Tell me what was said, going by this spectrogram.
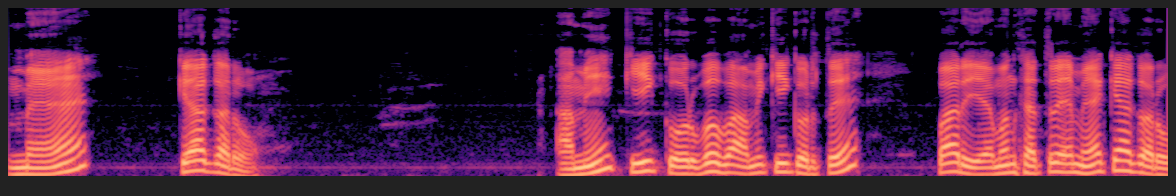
ম্যা ক্যা করো আমি কি করব বা আমি কি করতে পারি এমন ক্ষেত্রে ম্যা ক্যা করো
